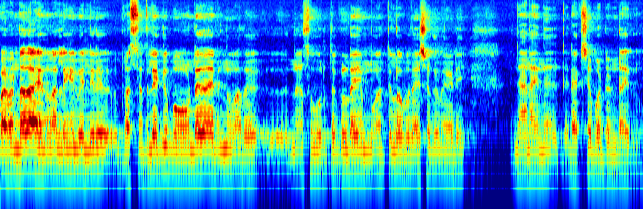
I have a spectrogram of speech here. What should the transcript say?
പെടേണ്ടതായിരുന്നു അല്ലെങ്കിൽ വലിയൊരു പ്രശ്നത്തിലേക്ക് പോകേണ്ടതായിരുന്നു. അത് സുഹൃത്തുക്കളുടെയും മറ്റുള്ള ഉപദേശമൊക്കെ നേടി ഞാൻ അതിന് രക്ഷപ്പെട്ടിട്ടുണ്ടായിരുന്നു.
